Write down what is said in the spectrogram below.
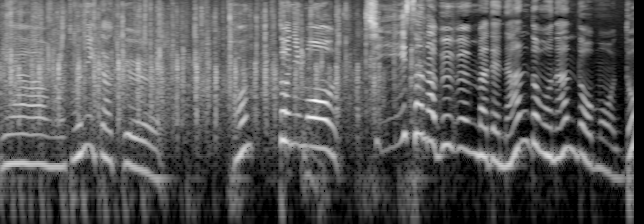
いやもうとにかく本当にもう小さな部分まで何度も何度もど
